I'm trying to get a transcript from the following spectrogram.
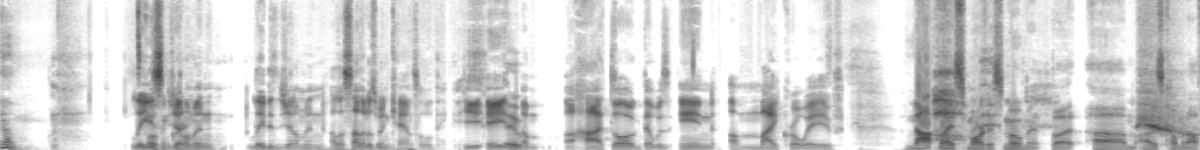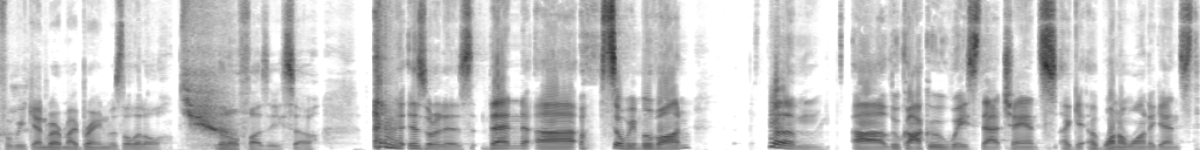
Ladies and great. gentlemen, ladies and gentlemen, Alessandro's been canceled. He ate It- a, a hot dog that was in a microwave. not my Oh, smartest moment, but um, I was coming off a weekend where my brain was a little little fuzzy so is what it is then uh so we move on um uh lukaku wastes that chance again a one-on-one against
